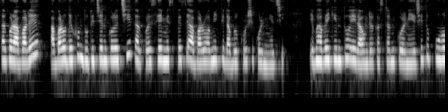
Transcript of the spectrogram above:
তারপর আবারে, আবারও দেখুন, দুটি চেন করেছি, তারপরে সেম স্পেসে আবারও আমি একটি ডাবল ক্রোশে করে নিয়েছি। এভাবেই কিন্তু এই রাউন্ডের কাজটা আমি করে নিয়েছি, তো পুরো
